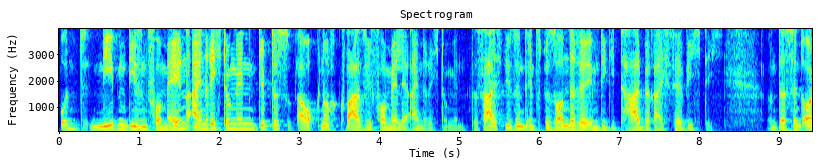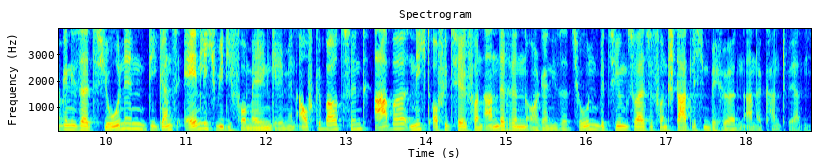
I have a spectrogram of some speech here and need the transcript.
Und neben diesen formellen Einrichtungen gibt es auch noch quasi formelle Einrichtungen. Das heißt, die sind insbesondere im Digitalbereich sehr wichtig. Und das sind Organisationen, die ganz ähnlich wie die formellen Gremien aufgebaut sind, aber nicht offiziell von anderen Organisationen beziehungsweise von staatlichen Behörden anerkannt werden.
